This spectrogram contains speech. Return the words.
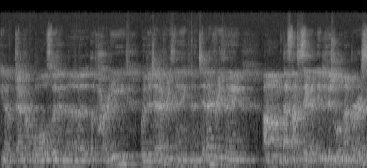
you know, gender roles within the, the party. Women did everything and did everything. Um, that's not to say that individual members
